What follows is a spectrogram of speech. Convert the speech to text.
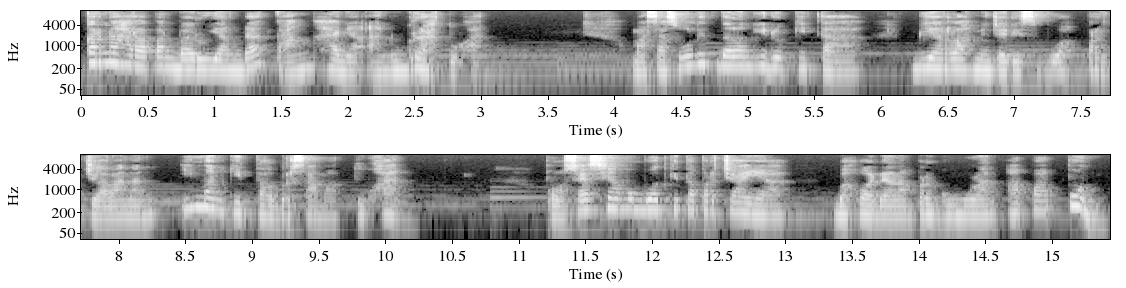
karena harapan baru yang datang hanya anugerah Tuhan. Masa sulit dalam hidup kita biarlah menjadi sebuah perjalanan iman kita bersama Tuhan. Proses yang membuat kita percaya bahwa dalam pergumulan apa pun,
